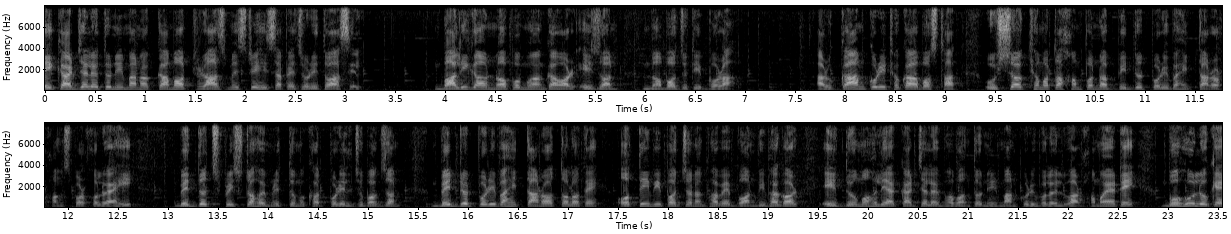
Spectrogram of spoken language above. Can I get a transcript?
এই কাৰ্যালয়টো নিৰ্মাণৰ কামত ৰাজমিস্ত্ৰী হিচাপে জড়িত আছিল। বালিগাঁও নপমুৱা গাঁৱৰ এইজন নৱজ্যোতি বৰা আৰু কাম কৰি থকা অৱস্থাত উচ্চ ক্ষমতা সম্পন্ন বিদ্যুৎ পৰিবাহী তাঁৰৰ সংস্পৰ্শলৈ আহি বিদ্যুৎ স্পৃষ্ট হৈ মৃত্যুমুখত পৰিল যুৱকজন। বিদ্যুৎ পৰিবাহী তাঁৰৰ তলতে অতি বিপদজনকভাৱে বন বিভাগৰ এই দুমহলীয়া কাৰ্যালয় ভৱনটো নিৰ্মাণ কৰিবলৈ লোৱাৰ সময়তে বহু লোকে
